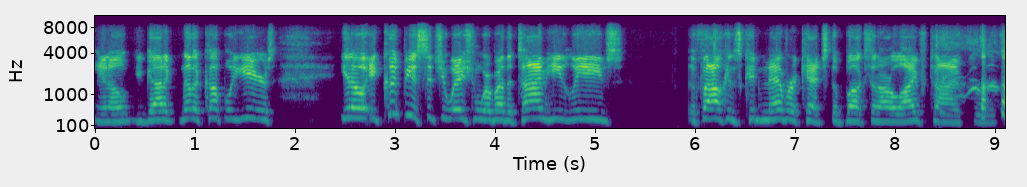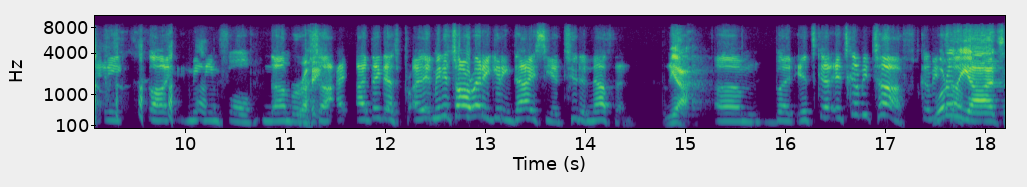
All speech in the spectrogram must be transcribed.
you know you've got another couple of years. You know it could be a situation where by the time he leaves, the Falcons could never catch the Bucs in our lifetime for any meaningful number. Right. So I, I think that's. I mean, it's already getting dicey at two to nothing. Yeah. Um, but it's gonna it's gonna be tough. It's gonna be What tough. are the odds?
